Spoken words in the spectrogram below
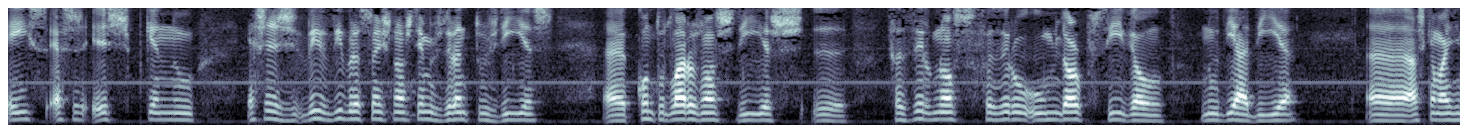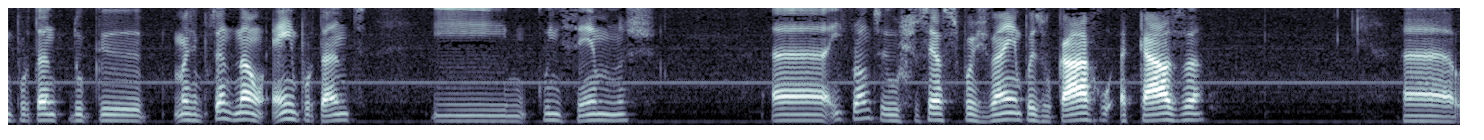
É isso, estas, estes pequeno, estas vibrações que nós temos durante os dias, uh, controlar os nossos dias, uh, fazer o nosso, fazer o, o, melhor possível no dia a dia. Uh, acho que é mais importante do que mais importante não, é importante e conhecemos-nos Uh, e pronto, os sucessos depois vêm, depois o carro, a casa, uh,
